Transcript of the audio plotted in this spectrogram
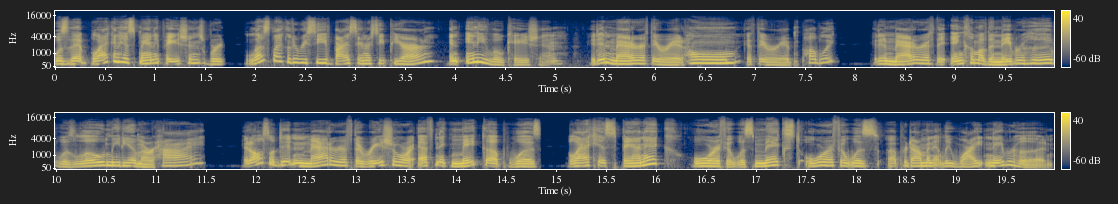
was that Black and Hispanic patients were less likely to receive bystander CPR in any location. It didn't matter if they were at home, if they were in public. It didn't matter if the income of the neighborhood was low, medium, or high. It also didn't matter if the racial or ethnic makeup was Black Hispanic, or if it was mixed, or if it was a predominantly white neighborhood.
